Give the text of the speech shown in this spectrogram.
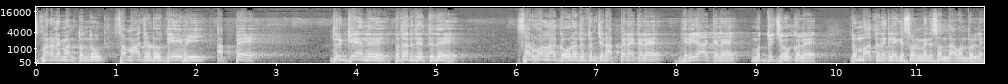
ಸ್ಮರಣೆ ಮಂತೊಂದು ಸಮಾಜಡು ದೇವಿ, ಅಪ್ಪೆ, ದುರ್ಗೆ ಎಂದು ಪುದರ್ದೆತ್ತಿದೆ ಸರ್ವಲ್ಲ ಗೌರವದ ತುಂಚಿನ ಅಪ್ಪೆನ ಕಲೆ, ಹಿರಿಯ ಕಲೆ, ಮುದ್ದು ಜೋಕುಲೆ ದುಂಬಾತನ ಕಲೆಗೆ ಸೊಲ್ಮೆನ ಸಂದ ಒಂದುಲ್ಲೆ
